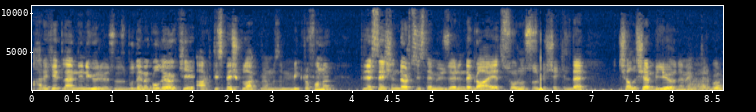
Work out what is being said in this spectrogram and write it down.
hareketlendiğini görüyorsunuz. Bu demek oluyor ki Arctis 5 kulaklığımızın mikrofonu PlayStation 4 sistemi üzerinde gayet sorunsuz bir şekilde çalışabiliyor demektir bu.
